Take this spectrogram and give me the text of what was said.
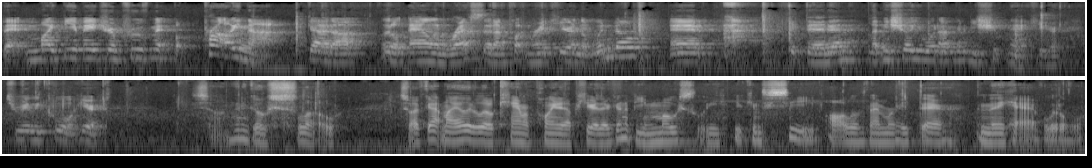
That might be a major improvement, but probably not. Got a little Allen rest that I'm putting right here in the window and get that in. Let me show you what I'm gonna be shooting at here. It's really cool here. So I'm gonna go slow. So I've got my other little camera pointed up here. They're gonna be mostly, you can see all of them right there. And they have a little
